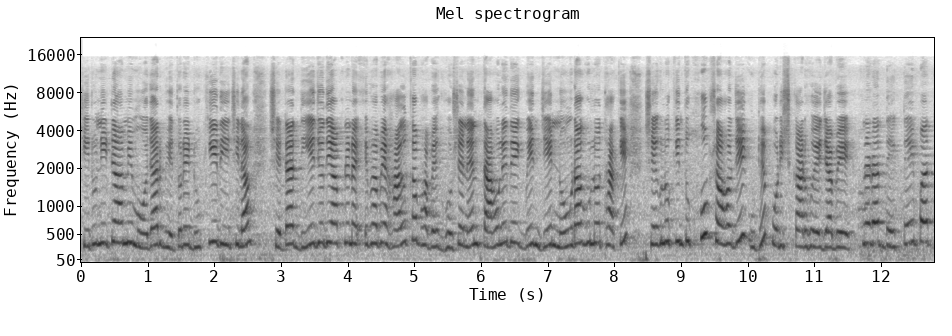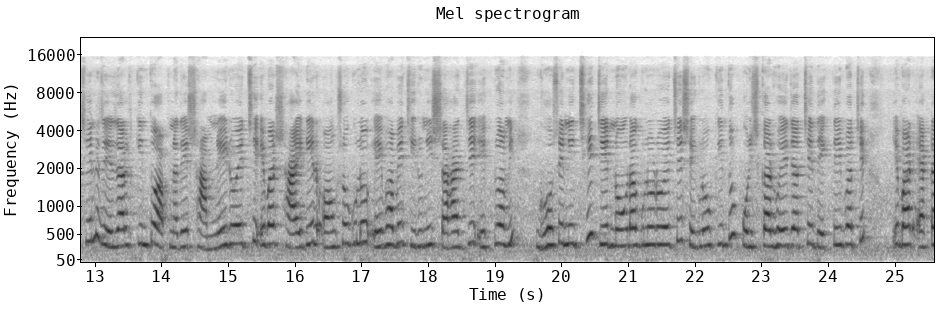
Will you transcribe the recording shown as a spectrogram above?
চিরুনিটা আমি মোজার ভেতরে ঢুকিয়ে দিয়েছিলাম, সেটা দিয়ে যদি আপনারা এভাবে হালকাভাবে ঘষে নেন, তাহলে দেখবেন যে নোংরাগুলো থাকে, সেগুলো কিন্তু খুব সহজেই উঠে পরিষ্কার হয়ে যাবে। আপনারা দেখতেই পাচ্ছেন, রেজাল্ট কিন্তু আপনাদের সামনেই রয়েছে। এবার সাইডের অংশগুলো এইভাবে চিরুনির সাহায্যে একটু আমি ঘষে নিচ্ছি। যে নোংরাগুলো রয়েছে, সেগুলোও কিন্তু পরিষ্কার হয়ে যাচ্ছে, দেখতেই পাচ্ছেন। এবার একটা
